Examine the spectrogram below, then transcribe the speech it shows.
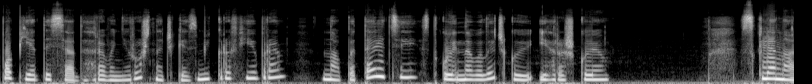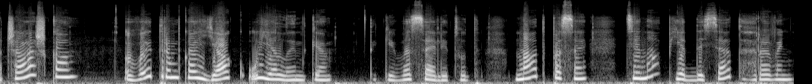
По 50 гривень рушнички з мікрофібри на петельці з такою невеличкою іграшкою. Скляна чашка, витримка, як у ялинки. Такі веселі тут надписи. Ціна 50 гривень.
